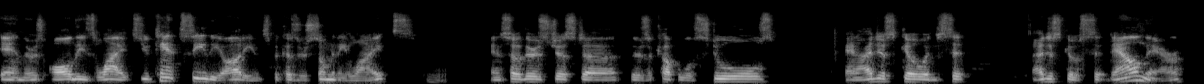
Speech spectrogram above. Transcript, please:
and there's all these lights. You can't see the audience because there's so many lights mm. And so there's just uh there's a couple of stools and i just go and sit i just go sit down there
